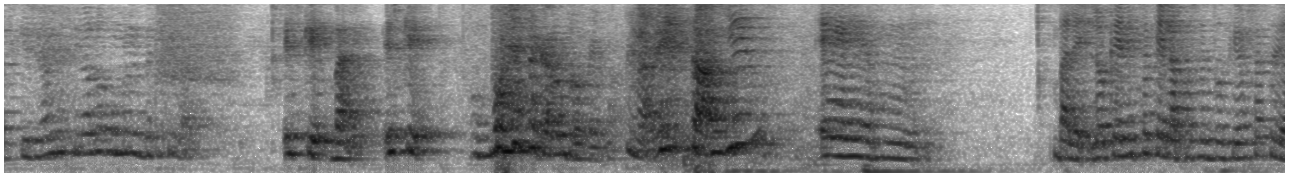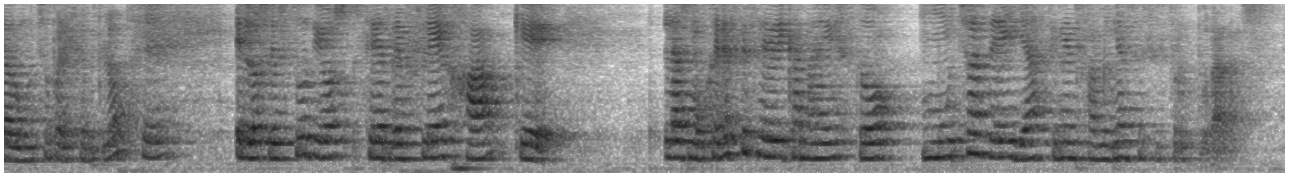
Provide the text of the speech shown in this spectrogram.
Es que si voy a investigarlo, ¿cómo lo investigas? Es que, vale, es que voy a sacar otro tema. Vale. También, em, vale, lo que he dicho que la prostitución se ha estudiado mucho, por ejemplo, Sí. en los estudios se refleja que las mujeres que se dedican a esto, muchas de ellas tienen familias desestructuradas.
